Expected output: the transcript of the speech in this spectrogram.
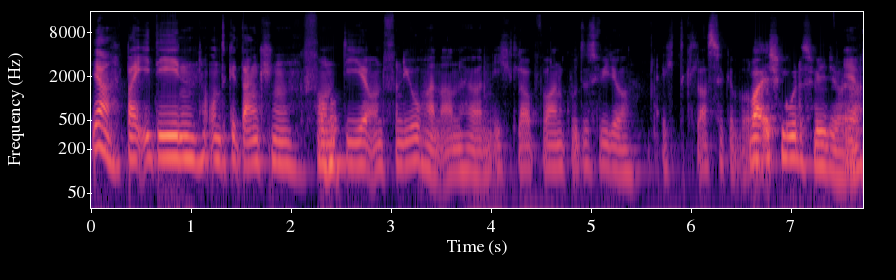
ja, bei Ideen und Gedanken von mhm. dir und von Johann anhören. Ich glaube, war ein gutes Video echt klasse geworden. War echt ein gutes Video, ja.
